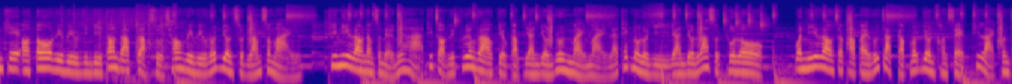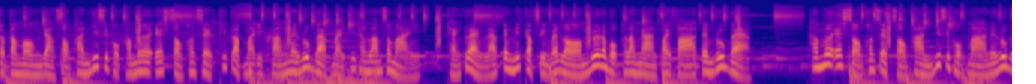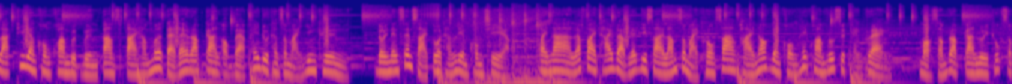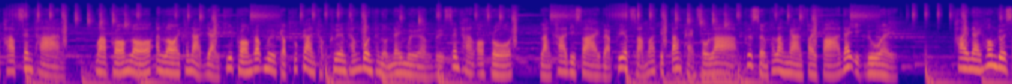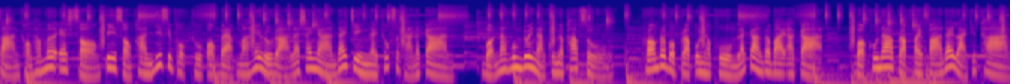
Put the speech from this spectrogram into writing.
MK Auto Review ยินดีต้อนรับกลับสู่ช่องรีวิวรถยนต์สุดล้ำสมัย ที่นี่เรานำเสนอเนื้อหาที่เจาะลึกเรื่องราวเกี่ยวกับยานยนต์รุ่นใหม่ๆ และเทคโนโลยียานยนต์ล่าสุดทั่วโลก วันนี้เราจะพาไปรู้จักกับรถยนต์คอนเซปต์ที่หลายคนจับตามองอย่าง 2026 Hummer S2 คอนเซปต์ที่กลับมาอีกครั้งในรูปแบบใหม่ที่ทั้งล้ำสมัย แข็งแกร่งและเป็นมิตรกับสิ่งแวดล้อมด้วยระบบพลังงานไฟฟ้าเต็มรูปแบบ Hummer S2 Concept 2026 มาในรูปลักษณ์ที่ยังคงความบึกบึนตามสไตล์ Hummer แต่ได้รับการออกแบบให้ดูทันสมัยยิ่งขึ้น โดยเน้นเส้นสายตัวถังเหลี่ยมคมเฉียบ ไฟหน้าและไฟท้ายแบบเลดดีไซน์ล้ำสมัยโครงสร้างภายนอกยังคงให้ความรู้สึกแข็งแกร่ง เหมาะสำหรับการลุยทุกสภาพเส้นทาง มาพร้อมล้ออันลอยขนาดใหญ่ที่พร้อมรับมือกับทุกการขับเคลื่อนทั้งบนถนนในเมือง หรือเส้นทางออฟโรด หลังคาดีไซน์แบบเรียบสามารถติดตั้งแผงโซลาร์เพื่อเสริมพลังงานไฟฟ้าได้อีกด้วย ภายในห้องโดยสารของ Hummer H2 ปี 2026 ถูกออกแบบมาให้หรูหราและใช้งานได้จริงในทุกสถานการณ์ เบาะนั่งหุ้มด้วยหนังคุณภาพสูง พร้อมระบบปรับอุณหภูมิและการระบายอากาศ เบาะคู่หน้าปรับไฟฟ้าได้หลายทิศทาง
